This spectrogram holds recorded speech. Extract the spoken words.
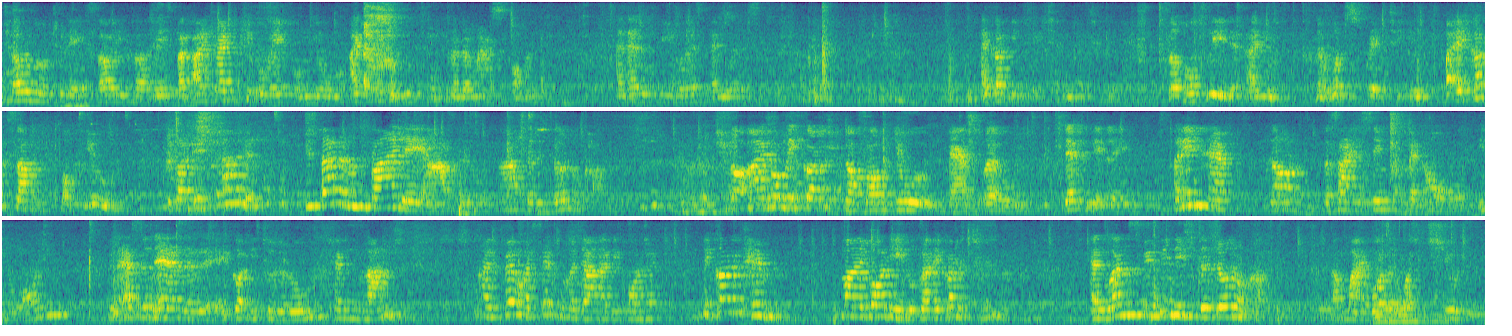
terrible today, sorry about this, but I try to keep away from you. I try to put the mask on, and that will be worse and worse. I got infection actually, so hopefully that I that won't spread to you. But I got some from you because it started. It started on Friday afternoon after the journal club. So I probably got no, from you as well, definitely. I didn't have no, the sign symptom at all in the morning. And as soon as I got into the room having lunch, I felt, I said to Ajahn before that, I got a temp. My body looked like I got a temp. And once we finished the journal club, uh, my body was shooting.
